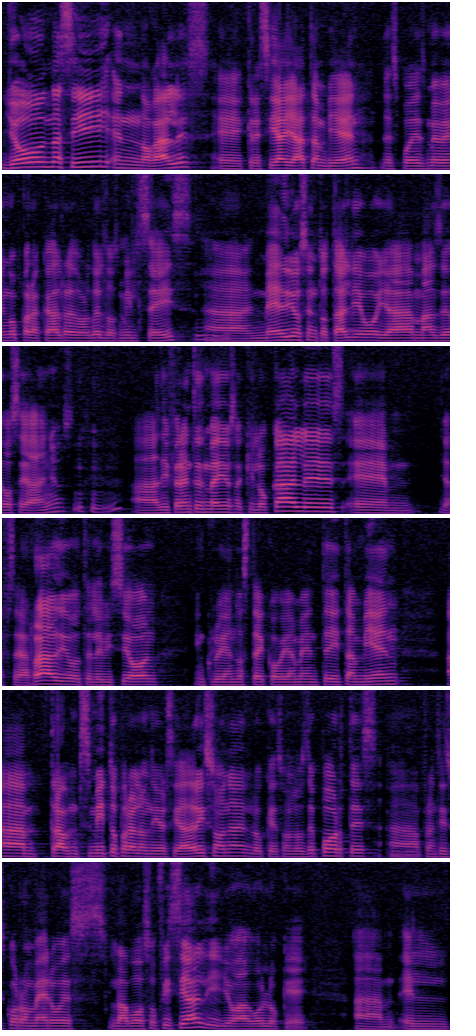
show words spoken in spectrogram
Yo nací en Nogales, eh, crecí allá también, después me vengo para acá alrededor del 2006. Ah, en medios en total llevo ya más de 12 años, a diferentes medios aquí locales, em, ya sea radio, televisión, incluyendo Azteca obviamente, y también transmito para la Universidad de Arizona lo que son los deportes. Francisco Romero es la voz oficial y yo hago lo que él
